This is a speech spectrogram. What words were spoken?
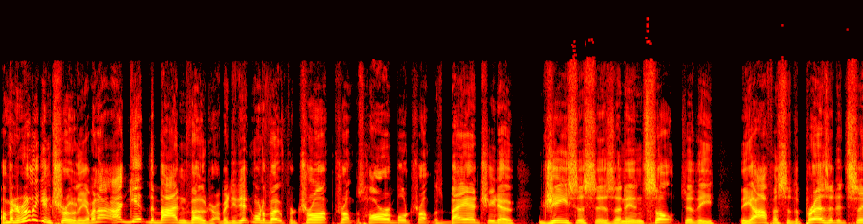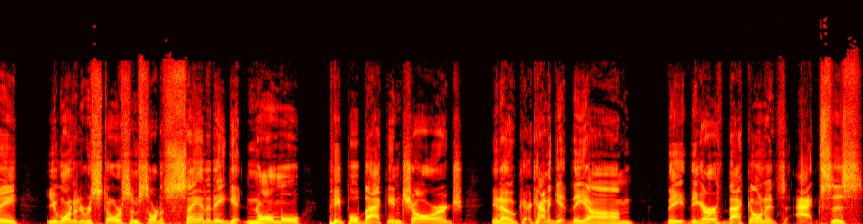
I mean, really and truly. I mean, I, I get the Biden voter. I mean, he didn't want to vote for Trump. Trump was horrible. Trump was bad. Know, Jesus is an insult to the the office of the presidency. You wanted to restore some sort of sanity, get normal people back in charge. You know, k- kind of get the um the the earth back on its axis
